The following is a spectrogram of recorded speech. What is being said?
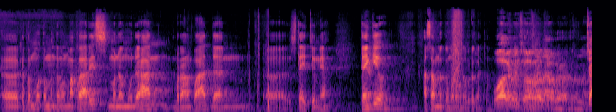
eh, ketemu teman-teman Maklaris, mudah-mudahan bermanfaat dan eh, stay tune ya. Thank you. Assalamualaikum warahmatullahi wabarakatuh. Waalaikumsalam warahmatullahi wabarakatuh. Ciao.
